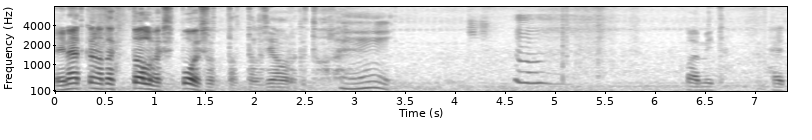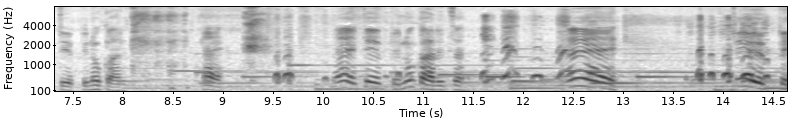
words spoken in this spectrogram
Ei näitä kannata talveksi pois ottaa tällaisia aurinkotuoleja. Ei. Vai mitä? Hei tyyppi, nukahdit. Hei. Hei tyyppi, nukahdit sä. Hei. Tyyppi.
